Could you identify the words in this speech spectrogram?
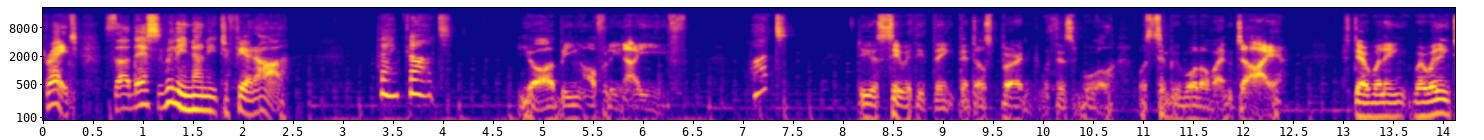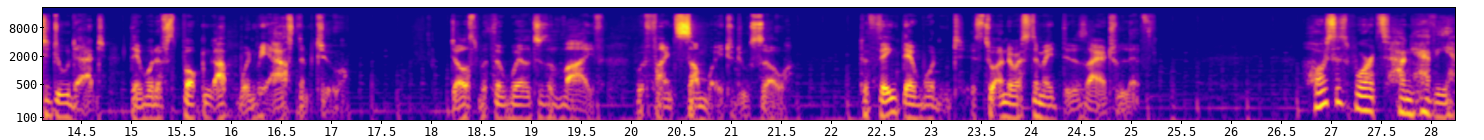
Great, so there's really no need to fear at all. Thank God. You're being awfully naive. What? Do you seriously think that those burdened with this rule will simply roll over and die? If they're willing, were willing to do that, they would have spoken up when we asked them to. Those with the will to survive will find some way to do so. To think they wouldn't is to underestimate the desire to live. Horse's words hung heavy.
